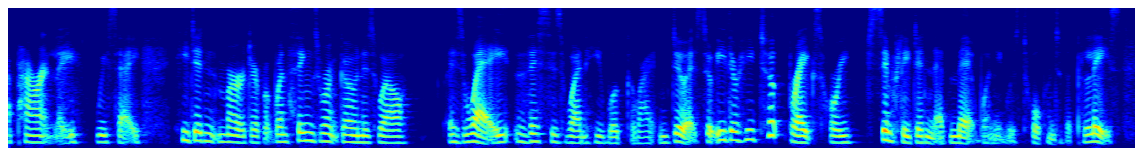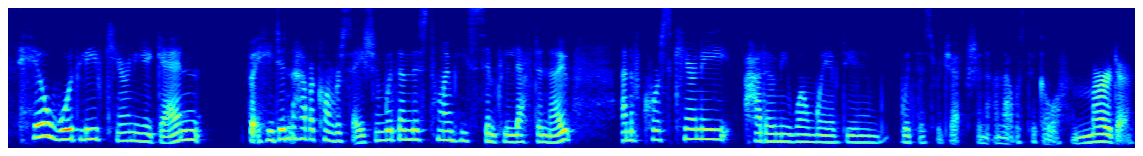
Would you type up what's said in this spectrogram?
apparently, we say, he didn't murder, but when things weren't going as well his way, this is when he would go out and do it. So either he took breaks or he simply didn't admit when he was talking to the police. Hill would leave Kearney again, but he didn't have a conversation with him this time. He simply left a note. And of course, Kearney had only one way of dealing with this rejection, and that was to go off and murder.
